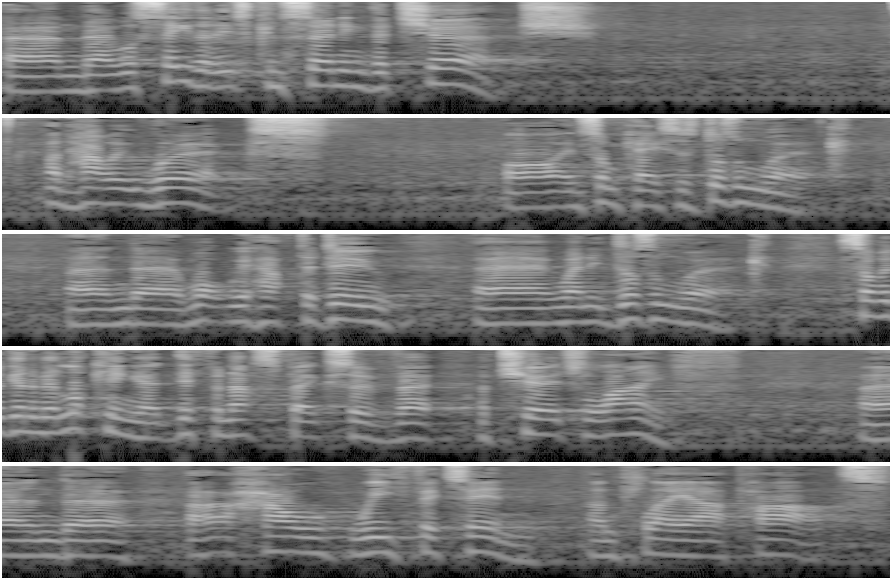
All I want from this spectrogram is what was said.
And uh, we'll see that it's concerning the church and how it works, or in some cases doesn't work, and uh, what we have to do uh, when it doesn't work. So we're going to be looking at different aspects of, uh, of church life and uh, how we fit in and play our parts.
